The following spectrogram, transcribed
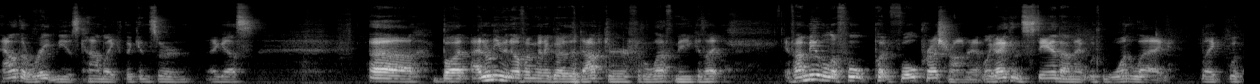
now the right knee is kind of like the concern, I guess. Uh, but I don't even know if I'm going to go to the doctor for the left knee because I, if I'm able to full put full pressure on it, like I can stand on it with one leg, like with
